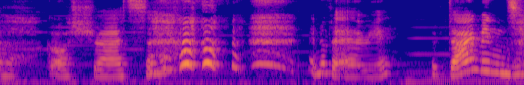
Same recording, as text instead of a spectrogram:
Oh gosh, right. Another area with diamonds.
